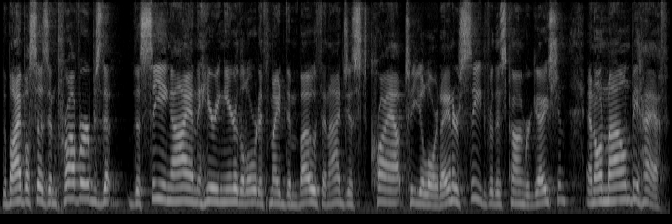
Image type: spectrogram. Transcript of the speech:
The Bible says in Proverbs that the seeing eye and the hearing ear, the Lord hath made them both. And I just cry out to you, Lord. I intercede for this congregation and on my own behalf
